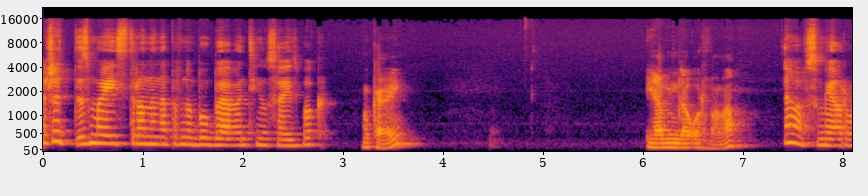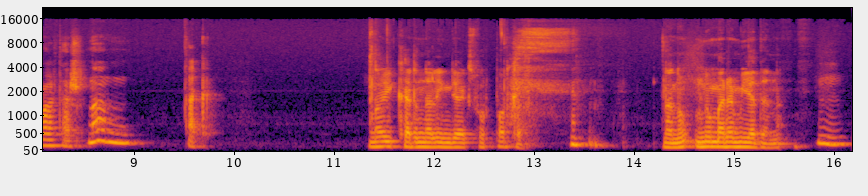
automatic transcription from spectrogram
Znaczy, z mojej strony na pewno byłby Aventinus Icebox. okej. Ja bym dał Orwala. No, w sumie Orwell też. No, tak. No i Kernel India Export Porter. Nu- numerem jeden. Mm.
